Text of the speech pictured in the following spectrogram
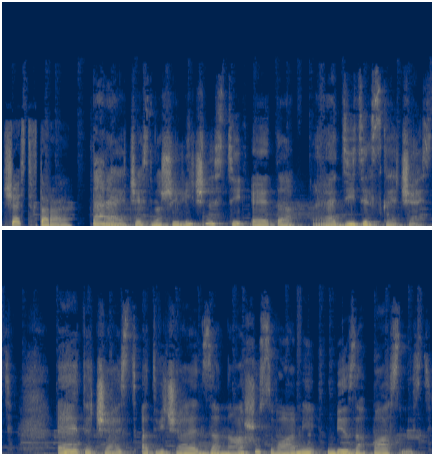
Часть вторая. Вторая часть нашей личности – это родительская часть. Эта часть отвечает за нашу с вами безопасность.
